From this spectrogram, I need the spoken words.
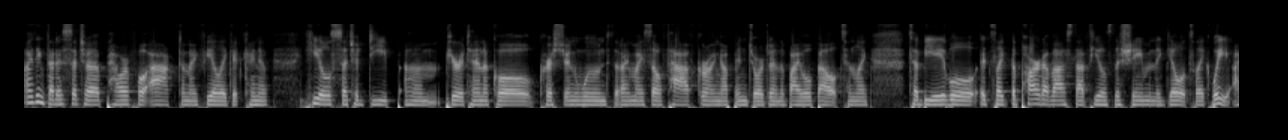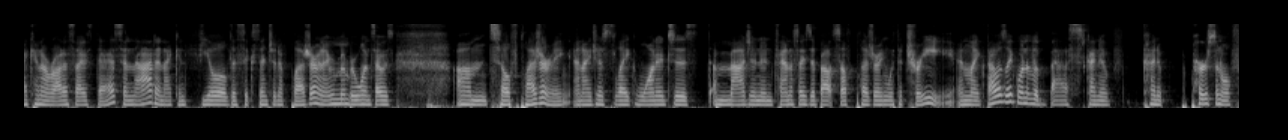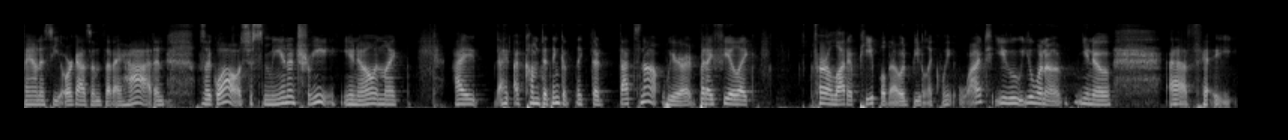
i think that is such a powerful act and i feel like it kind of heals such a deep um, puritanical christian wound that i myself have growing up in georgia in the bible belt. And like to be able it's like the part of us that feels the shame and the guilt. Like wait i can eroticize this and that and i can feel this extension of pleasure. And i remember once i was um, self-pleasuring and i just like wanted to imagine and fantasize about self-pleasuring with a tree. And like that was like one of the best kind of kind of personal fantasy orgasms that i had. And i was like wow it's just me and a tree you know? And like I, I I've come to think of like that that's not weird, but I feel like for a lot of people that would be like, wait, what? You you want to you know uh,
